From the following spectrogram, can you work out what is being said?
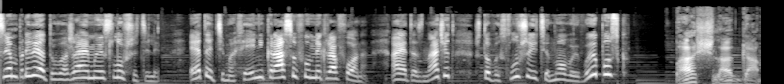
Всем привет, уважаемые слушатели! Это Тимофей Некрасов у микрофона, а это значит, что вы слушаете новый выпуск По шлагам.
